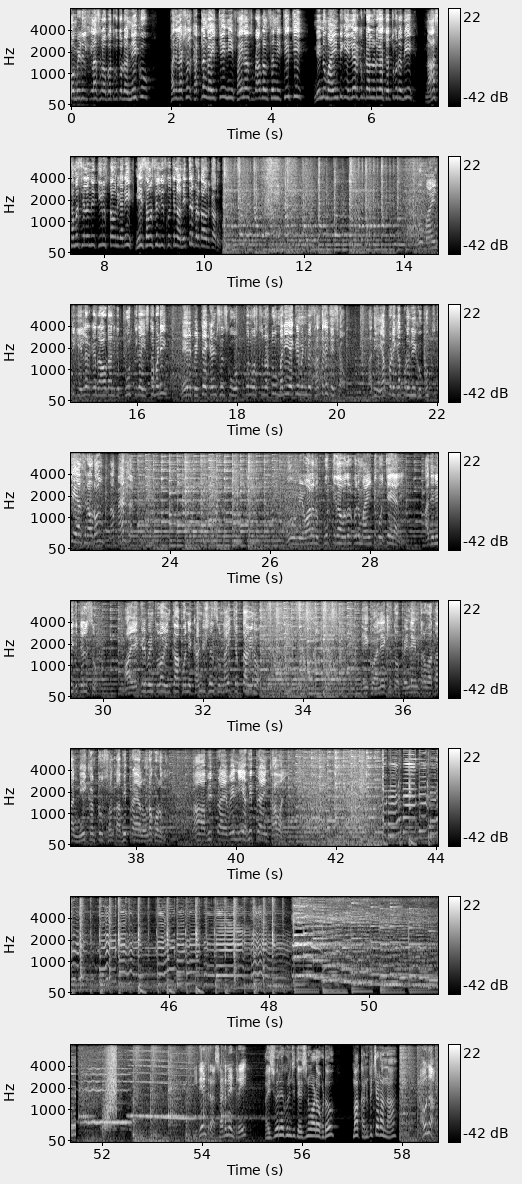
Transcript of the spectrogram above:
లో మిడిల్ క్లాస్లో బతుకుతున్న నీకు పది లక్షలు కట్నంగా ఇచ్చి నీ ఫైనాన్స్ ప్రాబ్లమ్స్ అన్ని తీర్చి నిన్ను మా ఇంటికి ఇల్లెరకపిటల్లుడుగా తెచ్చుకున్నది నా సమస్యలన్నీ తీరుస్తావుని కానీ నీ సమస్యలు తీసుకొచ్చి నా నిద్ర పెడతావుని కాదు. నువ్వు మా ఇంటికి ఇల్లరికం రావడానికి పూర్తిగా ఇష్టపడి నేను పెట్టే కండిషన్స్కు ఒప్పుకొని వస్తున్నట్టు మరీ అగ్రిమెంట్ మీద సంతకం చేశావు. అది ఎప్పటికప్పుడు నీకు గుర్తు చేయాల్సి రావడం నా బ్యాడ్ లక్ నువ్వు మీ వాళ్ళను పూర్తిగా వదులుకొని మా ఇంటికి వచ్చేయాలి. అది నీకు తెలుసు. ఆ అగ్రిమెంట్లో ఇంకా కొన్ని కండిషన్స్ ఉన్నాయి. చెప్తా విను. నీకు అలేఖ్యతో పెళ్ళైన తర్వాత నీకంటూ సొంత అభిప్రాయాలు ఉండకూడదు. నా అభిప్రాయమే నీ అభిప్రాయం కావాలి. ఇదేంట్రా సడన్ ఎంట్రీ? ఐశ్వర్య గురించి తెలిసినవాడు ఒకడు మాకు కనిపించాడన్నా? అవునా?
